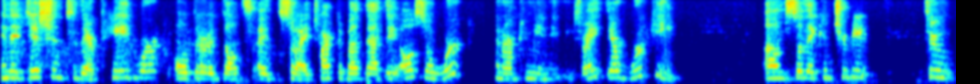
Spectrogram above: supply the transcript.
In addition to their paid work, older adults, I- so I talked about that, they also work in our communities, right? They're working. Um, so they contribute through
